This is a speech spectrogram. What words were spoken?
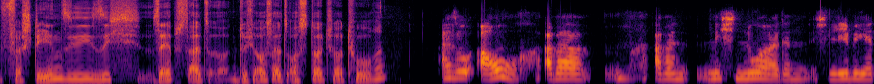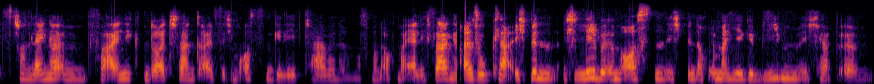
Verstehen Sie sich selbst als durchaus als ostdeutsche Autorin? Also auch, aber aber nicht nur, denn ich lebe jetzt schon länger im vereinigten Deutschland, als ich im Osten gelebt habe, ne, muss man auch mal ehrlich sagen. Also klar, ich bin ich lebe im Osten, ich bin auch immer hier geblieben. Ich habe, ähm,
